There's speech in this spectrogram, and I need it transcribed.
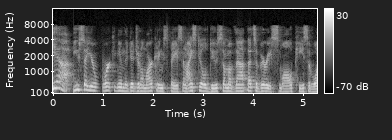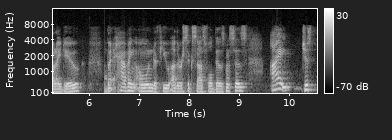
Yeah, you say you're working in the digital marketing space, and I still do some of that. That's a very small piece of what I do. But having owned a few other successful businesses, I just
